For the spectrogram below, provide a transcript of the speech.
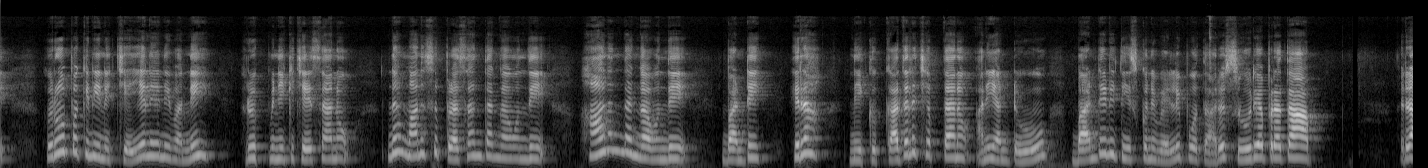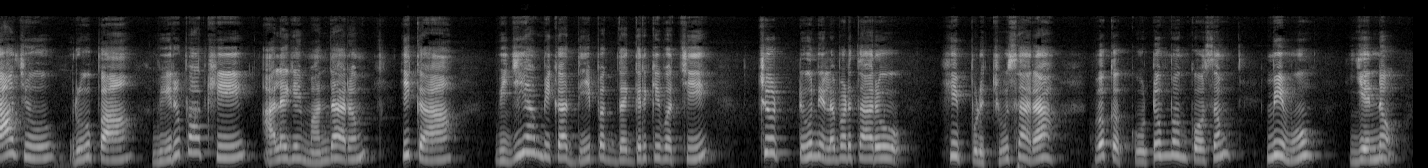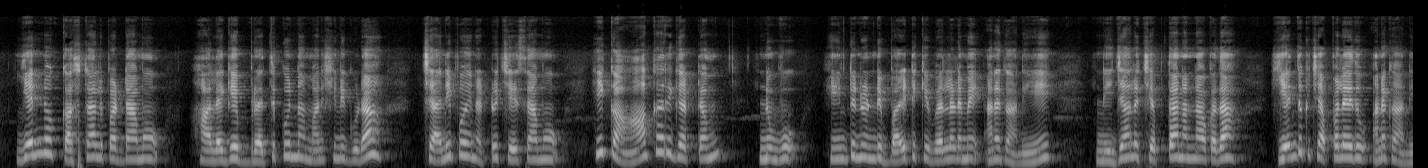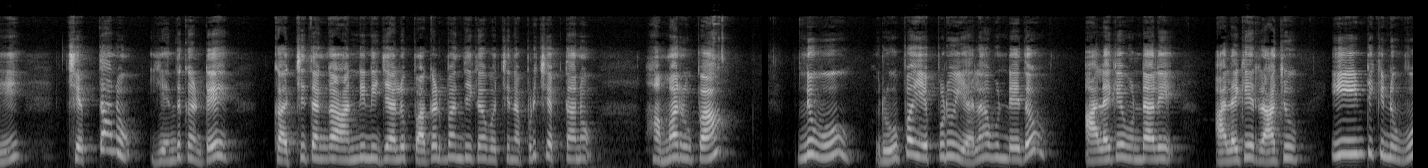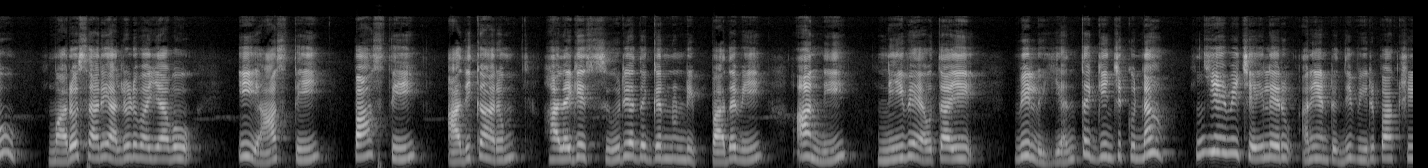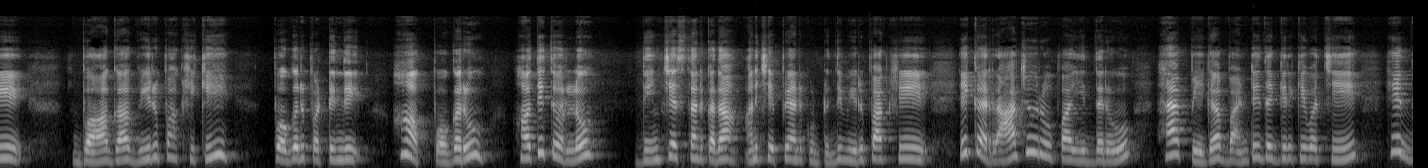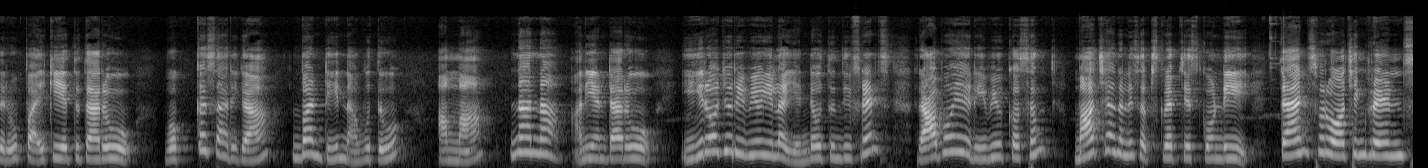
రూపకి నేను చేయలేనివన్నీ రుక్మిణికి చేశాను. నా మనసు ప్రశాంతంగా ఉంది ఆనందంగా ఉంది. బంటి హిరా నీకు కథలు చెప్తాను అని అంటూ బంటిని తీసుకుని వెళ్ళిపోతారు సూర్యప్రతాప్. రాజు రూప విరూపాక్షి అలాగే మందారం ఇక విజయాంబిక దీపక్ దగ్గరికి వచ్చి చుట్టూ నిలబడతారు. ఇప్పుడు చూసారా ఒక కుటుంబం కోసం మేము ఎన్నో ఎన్నో కష్టాలు పడ్డాము. అలాగే బ్రతుకున్న మనిషిని కూడా చనిపోయినట్టు చేశాము. ఇక ఆఖరి ఘట్టం నువ్వు ఇంటి నుండి బయటికి వెళ్ళడమే అనగానే నిజాలు చెప్తానన్నావు కదా ఎందుకు చెప్పలేదు అనగానే చెప్తాను ఎందుకంటే ఖచ్చితంగా అన్ని నిజాలు పగడ్బందీగా వచ్చినప్పుడు చెప్తాను. అమ్మ రూపా నువ్వు రూప ఎప్పుడు ఎలా ఉండేదో అలాగే ఉండాలి. అలాగే రాజు ఈ ఇంటికి నువ్వు మరోసారి అల్లుడు అయ్యావు. ఈ ఆస్తి పాస్తి అధికారం అలాగే సూర్య దగ్గర నుండి పదవి అన్నీ నీవే అవుతాయి. వీళ్ళు ఎంత గింజుకున్నా ఏమీ చేయలేరు అని అంటుంది వీరుపాక్షి. బాగా వీరుపాక్షికి పొగరు పట్టింది. ఆ పొగరు అతి త్వరలో దించేస్తాను కదా అని చెప్పి అనుకుంటుంది విరూపాక్షి. ఇక రాజు రూప ఇద్దరు హ్యాపీగా బంటి దగ్గరికి వచ్చి ఇద్దరు పైకి ఎత్తుతారు. ఒక్కసారిగా బంటి నవ్వుతూ అమ్మా నాన్న అని అంటారు. ఈరోజు రివ్యూ ఇలా ఎండ్ అవుతుంది ఫ్రెండ్స్. రాబోయే రివ్యూ కోసం మా ఛానల్ని సబ్స్క్రైబ్ చేసుకోండి. Thanks for watching friends.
